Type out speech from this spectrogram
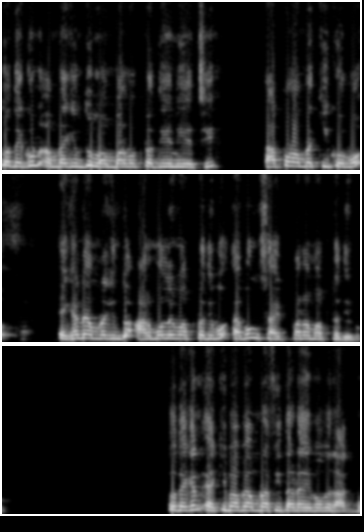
তো দেখুন, আমরা কিন্তু লম্বার মাপটা দিয়ে নিয়েছি। তারপর আমরা কি করব? এখানে আমরা কিন্তু আরমলের মাপটা দিব এবং সাইড পাড়া মাপটা দিব। তো দেখেন, একইভাবে আমরা ফিতাটা এইভাবে রাখব।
